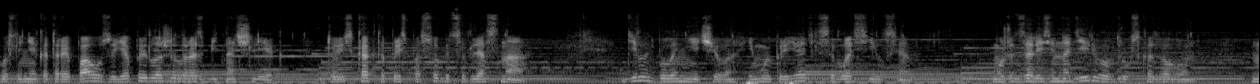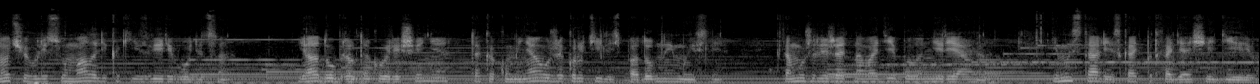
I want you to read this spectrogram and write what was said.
После некоторой паузы я предложил разбить ночлег, то есть как-то приспособиться для сна. Делать было нечего, и мой приятель согласился. «Может, залезем на дерево?» – вдруг сказал он. «Ночью в лесу мало ли какие звери водятся». Я одобрил такое решение, так как у меня уже крутились подобные мысли. К тому же лежать на воде было нереально, и мы стали искать подходящее дерево.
